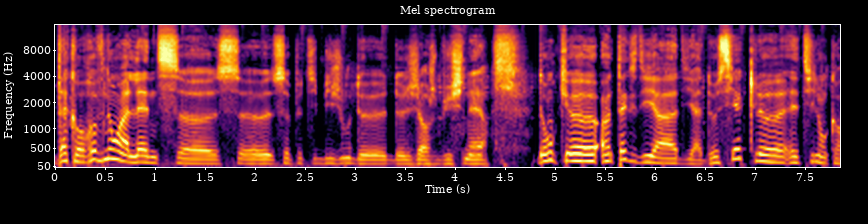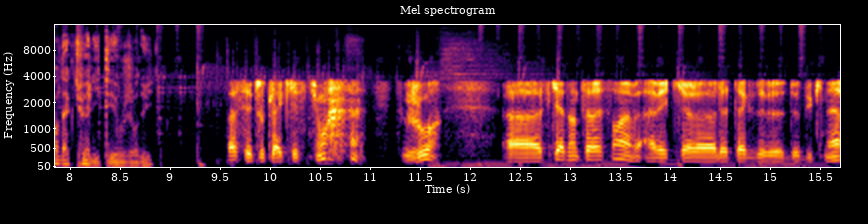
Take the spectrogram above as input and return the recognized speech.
D'accord, revenons à Lenz, euh, ce, ce petit bijou de, de Georges Büchner. Donc, euh, un texte d'il y, a- d'il y a deux siècles euh, est-il encore d'actualité aujourd'hui? Ça, c'est toute la question, toujours. Euh, ce qu'il y a d'intéressant av- avec le texte de, de Buchner,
